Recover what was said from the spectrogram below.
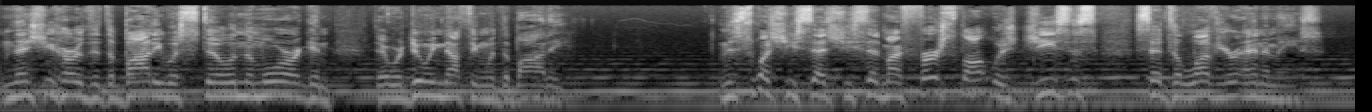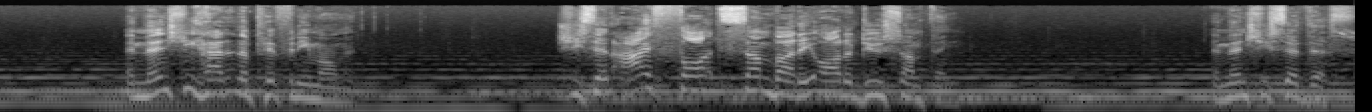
And then she heard that the body was still in the morgue and they were doing nothing with the body. And this is what she said. She said, My first thought was Jesus said to love your enemies. And then she had an epiphany moment. She said, I thought somebody ought to do something. And then she said this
